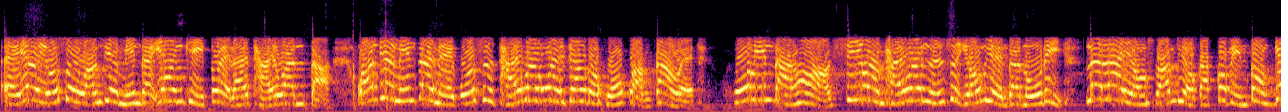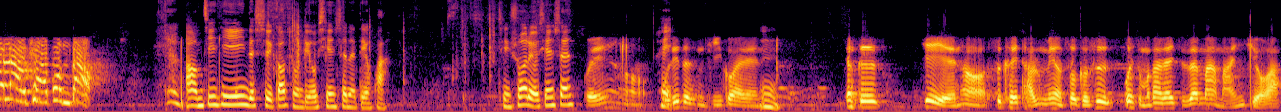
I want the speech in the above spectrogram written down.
哎，要游说王建民的 Yankee 队来台湾打。王建民在美国是台湾外交的活广告，哎。国民党哈希望台湾人是永远的奴隶，那那用选票把国民党给老车碰到。好，我们今天的是高雄刘先生的电话，请说，刘先生。喂，哈，我觉得很奇怪嘞，嗯，那个戒严哈是可以讨论没有错，可是为什么大家一直在骂马英九啊？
